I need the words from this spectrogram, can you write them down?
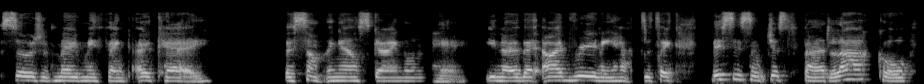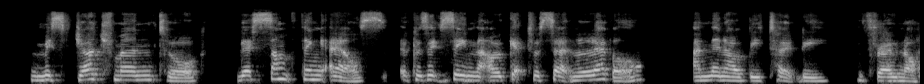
sort of made me think, okay, there's something else going on here. You know, that I really had to think this isn't just bad luck or misjudgment or there's something else because it seemed that I would get to a certain level and then I would be totally thrown off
